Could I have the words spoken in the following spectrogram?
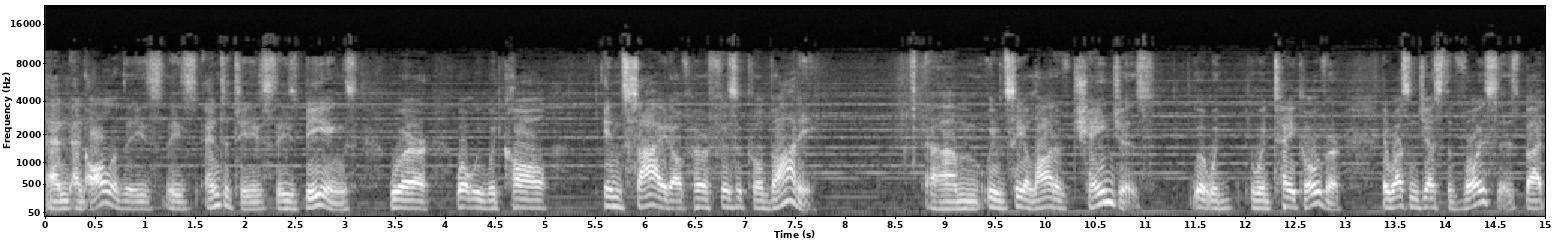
And and all of these these entities, these beings, were what we would call inside of her physical body. Um, we would see a lot of changes that would, would take over. It wasn't just the voices, but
